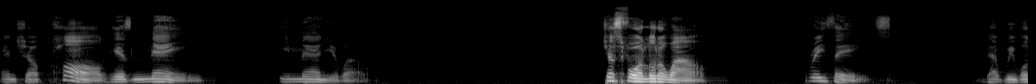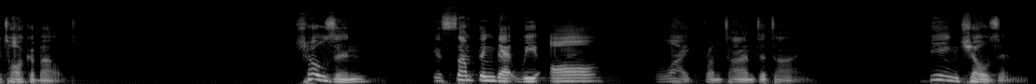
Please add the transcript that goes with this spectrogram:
And shall call his name Emmanuel. Just for a little while, three things that we will talk about chosen is something that we all like from time to time. Being chosen,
